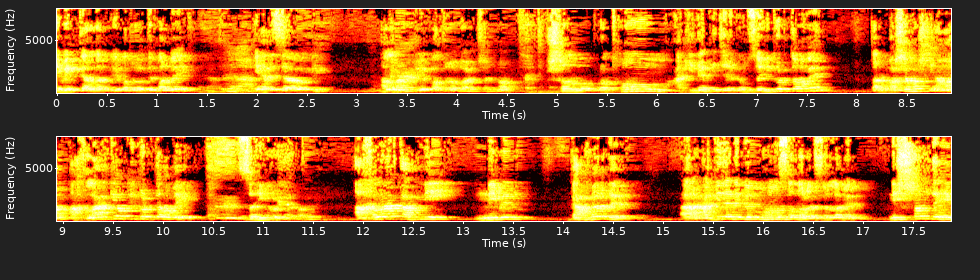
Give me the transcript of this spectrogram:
এই ব্যক্তি আল্লাহর প্রিয় পাত্র হতে পারবে? হাদিসের আল্লাহর প্রিয় পাত্র হওয়ার জন্য সর্বপ্রথম আকীদাকে যেরকম সহি করতে হবে, তার পাশাপাশি আমার আখলাককেও কি করতে হবে? সহি করতে হবে। আখলাক আপনি নেবেন কাফেরদের, আর আকীদা নেবেন মুহাম্মদ আলাইহি সাল্লামের। নিঃসন্দেহে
